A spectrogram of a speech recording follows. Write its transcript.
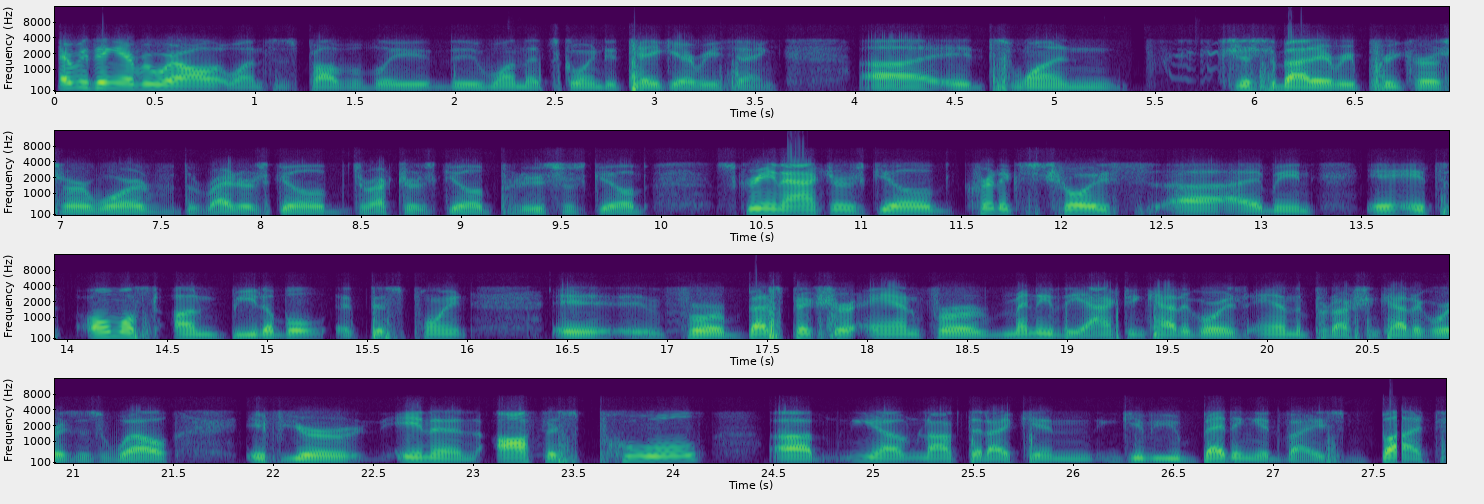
Everything Everywhere All at Once is probably the one that's going to take everything. Uh, it's won just about every precursor award the Writers Guild, Directors Guild, Producers Guild, Screen Actors Guild, Critics' Choice. Uh, I mean, it, it's almost unbeatable at this point eh, for Best Picture and for many of the acting categories and the production categories as well. If you're in an office pool, uh, you know, not that I can give you betting advice, but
